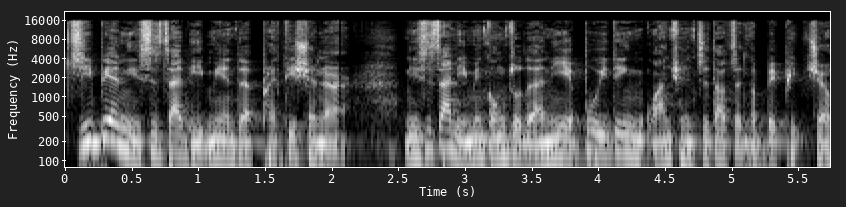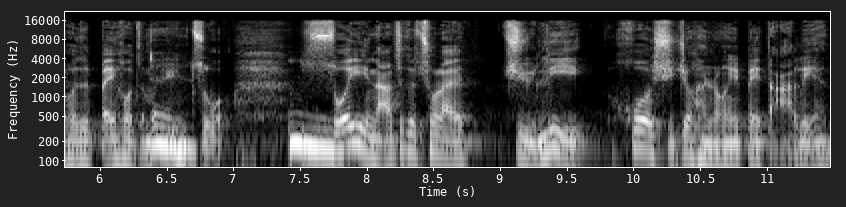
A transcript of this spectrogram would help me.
即便你是在里面的 practitioner，你是在里面工作的人，你也不一定完全知道整个 big picture 或者背后怎么运作。嗯、所以拿这个出来举例。或许就很容易被打脸，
